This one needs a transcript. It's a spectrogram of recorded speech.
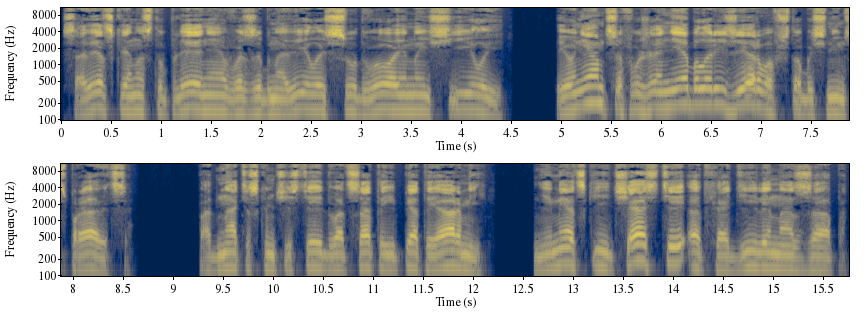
Советское наступление возобновилось с удвоенной силой, и у немцев уже не было резервов, чтобы с ним справиться. Под натиском частей 20-й и 5-й армий немецкие части отходили на запад.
